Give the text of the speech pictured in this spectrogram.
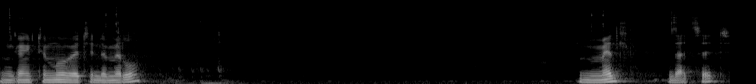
I'm going to move it in the middle. Mid, that's it.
